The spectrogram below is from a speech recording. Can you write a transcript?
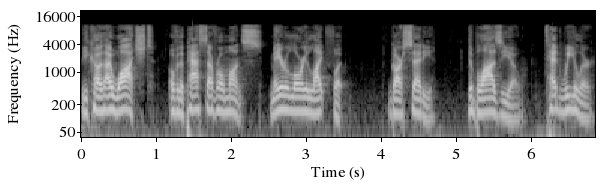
because I watched over the past several months Mayor Lori Lightfoot, Garcetti, De Blasio, Ted Wheeler,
